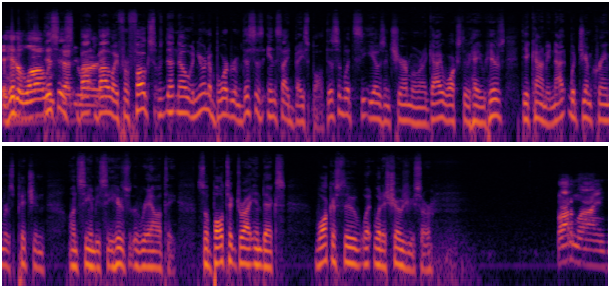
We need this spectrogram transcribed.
It hit a low. This is, by, by, the way, for folks that know, when you're in a boardroom, this is inside baseball. This is what CEOs and chairmen, when a guy walks through, hey, here's the economy, not what Jim Cramer's pitching on CNBC. Here's the reality. So Baltic Dry Index Walk us through what, what it shows you, sir. Bottom line,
